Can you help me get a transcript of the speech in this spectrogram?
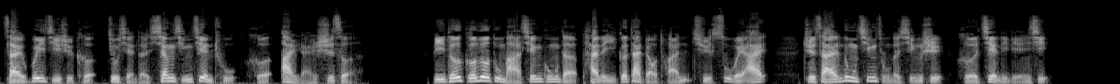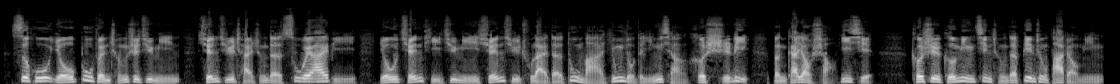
在危急时刻就显得相形见绌和黯然失色。彼得格勒杜马谦恭地派了一个代表团去苏维埃，旨在弄清总的形势和建立联系。似乎由部分城市居民选举产生的苏维埃，比由全体居民选举出来的杜马拥有的影响和实力，本该要少一些。可是，革命进程的辩证法表明，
